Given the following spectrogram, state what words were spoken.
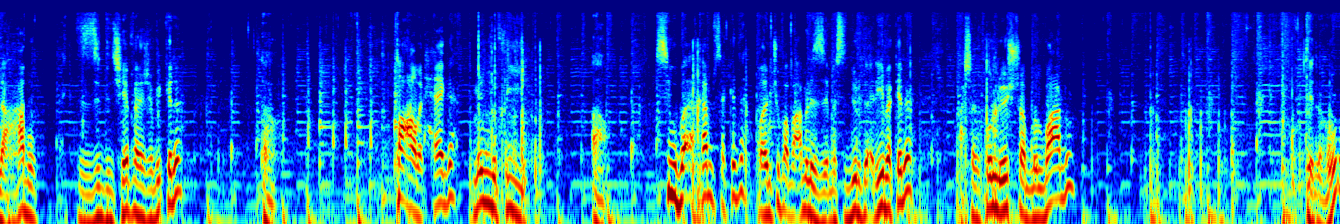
لعبه حتة الزبده دي شايفها يا شباب كده. أهو. طعم الحاجة منه فيه. أهو. سيبه بقى خمسة كده وهنشوف ابقى عامل إزاي. بس اديله تقريبا كده عشان كله يشرب من بعضه. كده أهو.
